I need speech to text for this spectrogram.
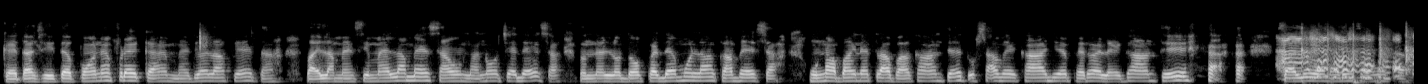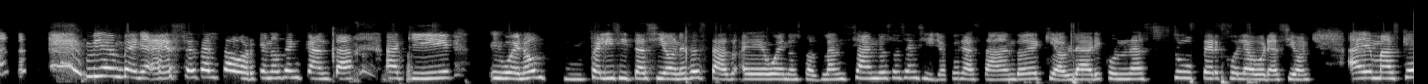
¿Qué tal si te pones fresca en medio de la fiesta? Bailame encima de la mesa una noche de esa, donde los dos perdemos la cabeza. Una vaina extravagante, tú sabes, calle, pero elegante. Saludos, Bienvenida, ese es el sabor que nos encanta aquí y bueno, felicitaciones, estás, eh, bueno, estás lanzando este sencillo que ya está dando de qué hablar y con una súper colaboración. Además que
